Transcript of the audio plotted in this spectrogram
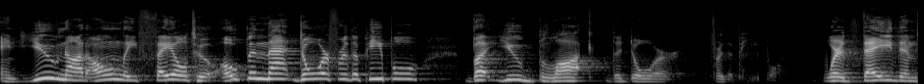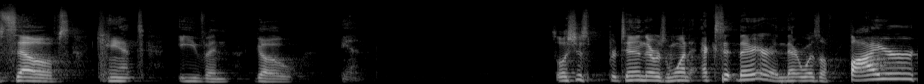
And you not only fail to open that door for the people, but you block the door for the people, where they themselves can't even go in. so let's just pretend there was one exit there and there was a fire.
